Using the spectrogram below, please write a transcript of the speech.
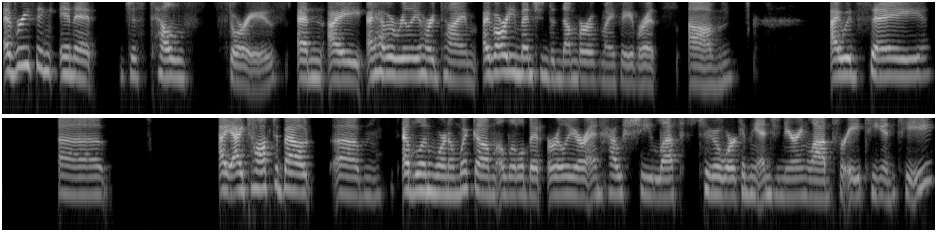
everything in it just tells stories and i i have a really hard time i've already mentioned a number of my favorites um i would say uh I, I talked about um, Evelyn Warren Wickham a little bit earlier and how she left to go work in the engineering lab for AT&T.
